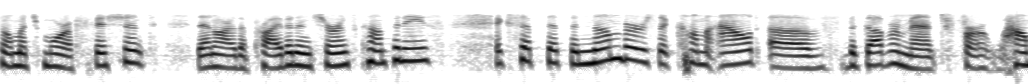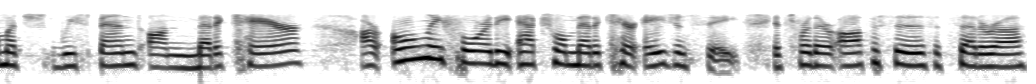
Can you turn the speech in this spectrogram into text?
so much more efficient than are the private insurance companies, except that the numbers that come out of the government for how much we spend on Medicare are only for the actual Medicare agency. It's for their offices, etc.,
